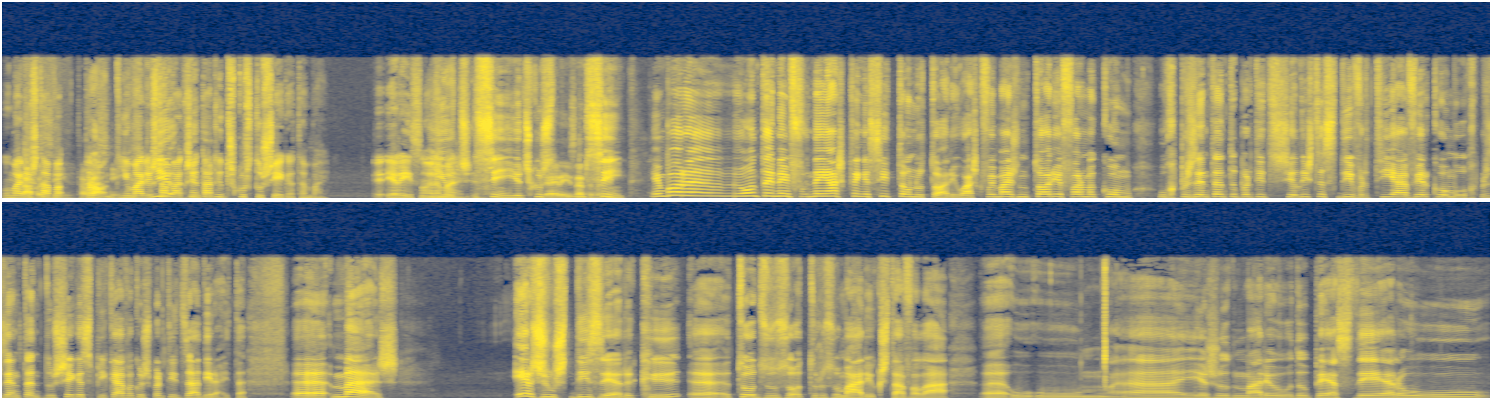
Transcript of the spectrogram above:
O Mário estava, estava, pronto, assim. e o Mário estava e, a acrescentar e o discurso do Chega também. Era isso, não era mais? Sim, e o discurso. Era exatamente. Sim, embora ontem nem, nem acho que tenha sido tão notório. Acho que foi mais notório a forma como o representante do Partido Socialista se divertia a ver como o representante do Chega se picava com os partidos à direita. Uh, mas é justo dizer que uh, todos os outros, o Mário que estava lá, uh, o, o. Ai, ajude-me, Mário do PSD, era o.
